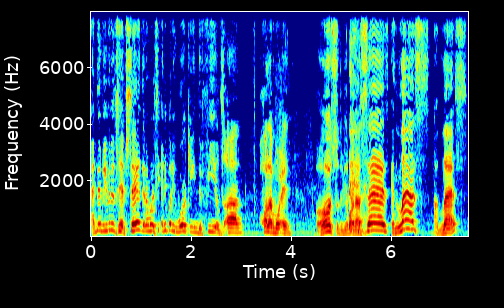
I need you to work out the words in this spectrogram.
And then even if it's have said, they don't want to see anybody working in the fields on Hola. Also, oh, the Gemara says, unless, unless,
